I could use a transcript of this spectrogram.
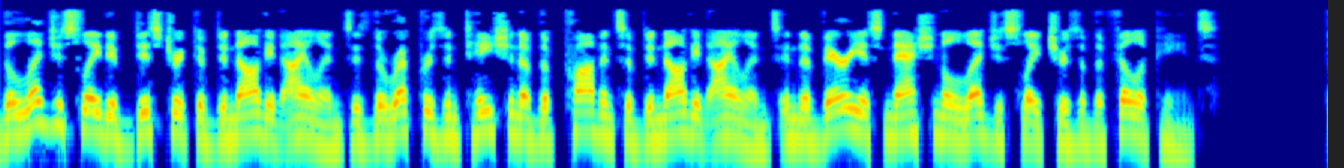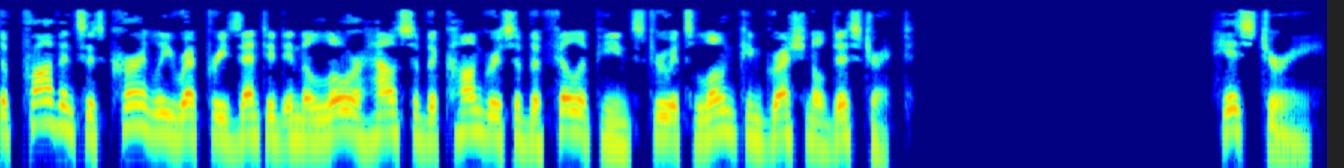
The Legislative District of Dinagat Islands is the representation of the province of Dinagat Islands in the various national legislatures of the Philippines. The province is currently represented in the lower house of the Congress of the Philippines through its lone congressional district. History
